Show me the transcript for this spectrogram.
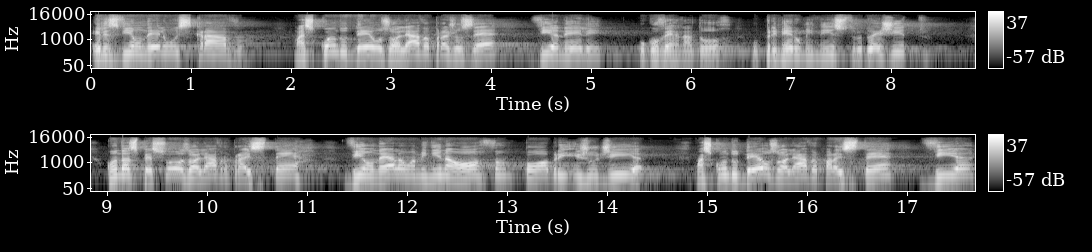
eles viam nele um escravo, mas quando Deus olhava para José, via nele o governador, o primeiro-ministro do Egito. Quando as pessoas olhavam para Esther, viam nela uma menina órfã, pobre e judia. Mas quando Deus olhava para Esther, via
